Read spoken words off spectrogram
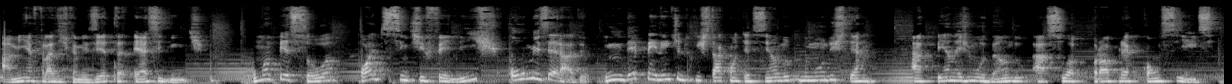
A minha frase de camiseta é a seguinte: uma pessoa pode se sentir feliz ou miserável, independente do que está acontecendo no mundo externo, apenas mudando a sua própria consciência.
